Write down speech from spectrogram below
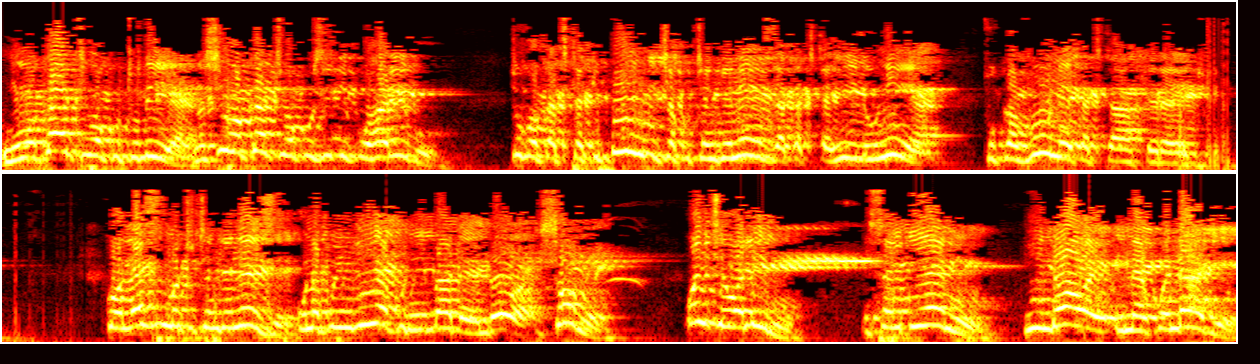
ni wakati wa kutubia na si wakati wa kuzidi kuharibu. Tuko katika kipindi cha kutengeneza katika hii dunia tukavune katika akhira yetu. Kwa lazima tutengeneze. Unapoingia kwenye ibada ya ndoa some. Waite walimu. Isaidieni hii ndoa inakwendaje?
